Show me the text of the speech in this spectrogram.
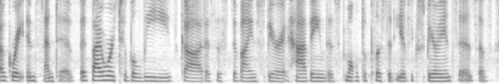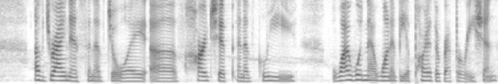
a great incentive. If I were to believe God as this divine spirit having this multiplicity of experiences of of dryness and of joy, of hardship and of glee, why wouldn't I want to be a part of the reparation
